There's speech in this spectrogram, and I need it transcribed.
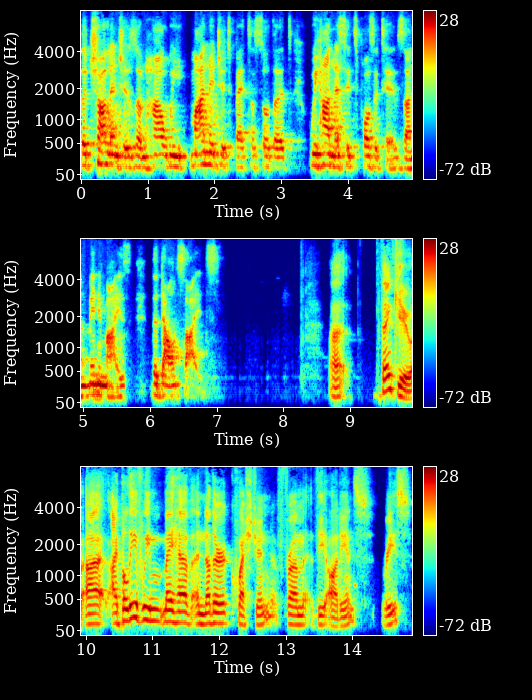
the challenges and how we manage it better so that we harness its positives and minimize the downsides. Uh, thank you. Uh, I believe we may have another question from the audience. Reese?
